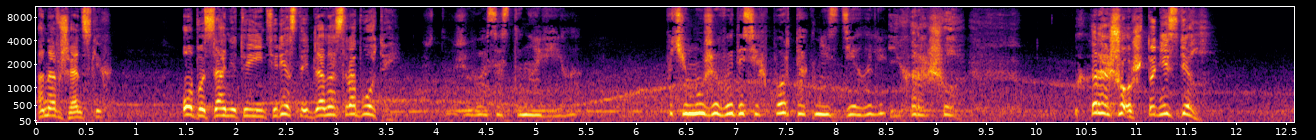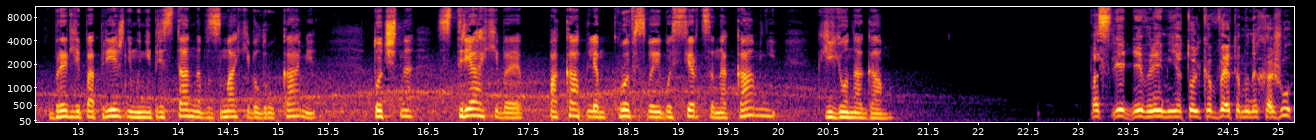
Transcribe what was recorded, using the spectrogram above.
она в женских. Оба заняты и интересной для нас работой. Что же вас остановило? Почему же вы до сих пор так не сделали? И хорошо, хорошо, что не сделал. Брэдли по-прежнему непрестанно взмахивал руками, точно стряхивая по каплям кровь своего сердца на камни к ее ногам. Последнее время я только в этом и нахожу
